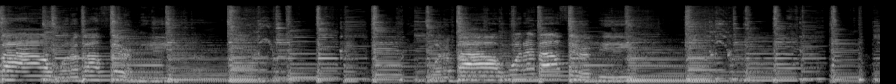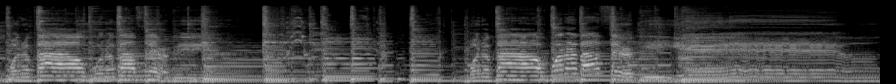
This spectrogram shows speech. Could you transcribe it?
About, what about therapy? What about, what about therapy? What about, what about therapy? What about, what about therapy? Yeah.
